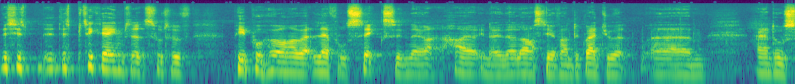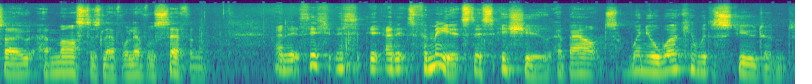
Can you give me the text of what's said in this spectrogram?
this is this particularly aims at sort of people who are at level six in their higher, you know, their last year of undergraduate, um, and also a master's level, level seven. And it's this, this it, and it's for me, it's this issue about when you're working with a student,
